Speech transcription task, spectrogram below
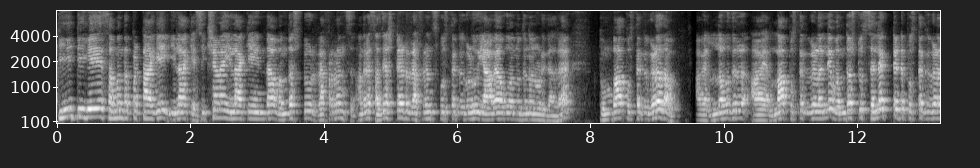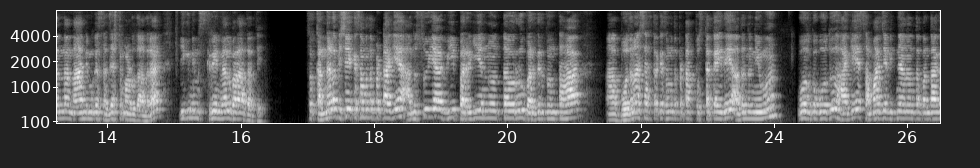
ಟಿಟಿಗೆ ಸಂಬಂಧಪಟ್ಟ ಹಾಗೆ ಇಲಾಖೆ, ಶಿಕ್ಷಣ ಇಲಾಖೆಯಿಂದ ಒಂದಷ್ಟು ರೆಫರೆನ್ಸ್ ಅಂದ್ರೆ ಸಜೆಸ್ಟೆಡ್ ರೆಫರೆನ್ಸ್ ಪುಸ್ತಕಗಳು ಯಾವ್ಯಾವು ಅನ್ನೋದನ್ನ ನೋಡಿದ್ರೆ ತುಂಬಾ ಪುಸ್ತಕಗಳು ಅದಾವ. ಅವೆಲ್ಲವುದ್ರ, ಆ ಎಲ್ಲಾ ಪುಸ್ತಕಗಳಲ್ಲಿ ಒಂದಷ್ಟು ಸೆಲೆಕ್ಟೆಡ್ ಪುಸ್ತಕಗಳನ್ನ ನಾನು ನಿಮ್ಗೆ ಸಜೆಸ್ಟ್ ಮಾಡೋದಾದ್ರೆ ಈಗ ನಿಮ್ ಸ್ಕ್ರೀನ್ ಮೇಲೆ ಬರತೈತಿ. ಸೊ ಕನ್ನಡ ವಿಷಯಕ್ಕೆ ಸಂಬಂಧಪಟ್ಟ ಹಾಗೆ ಅನಸೂಯ ವಿ ಪರಗಿ ಅನ್ನುವಂಥವ್ರು ಬರೆದಿರುವಂತಹ ಬೋಧನಾಶಾಸ್ತ್ರಕ್ಕೆ ಸಂಬಂಧಪಟ್ಟ ಪುಸ್ತಕ ಇದೆ. ಅದನ್ನು ನೀವು ಓದ್ಕೋಬಹುದು ಹಾಗೆ ಸಮಾಜ ವಿಜ್ಞಾನ ಅಂತ ಬಂದಾಗ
